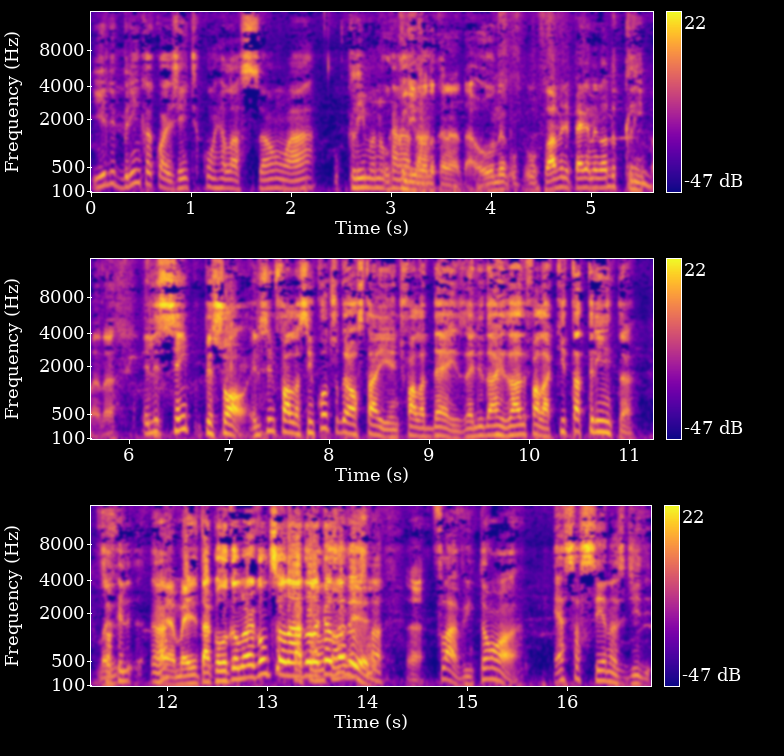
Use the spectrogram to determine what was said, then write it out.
e ele brinca com a gente com relação ao clima no o Canadá. clima no Canadá. O, o Flávio ele pega o negócio do clima, né? Ele sempre, pessoal, ele sempre fala assim, quantos graus tá aí? A gente fala 10, aí ele dá risada e fala, aqui tá 30. Só Mas, que ele... É, mas ele tá colocando o ar-condicionado Tá na casa dele. É. Flávio, então, ó, essas cenas de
